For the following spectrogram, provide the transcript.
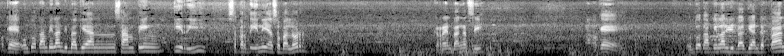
Oke untuk tampilan di bagian samping kiri seperti ini ya Sobat Lur. Keren banget sih. Oke. Untuk tampilan di bagian depan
